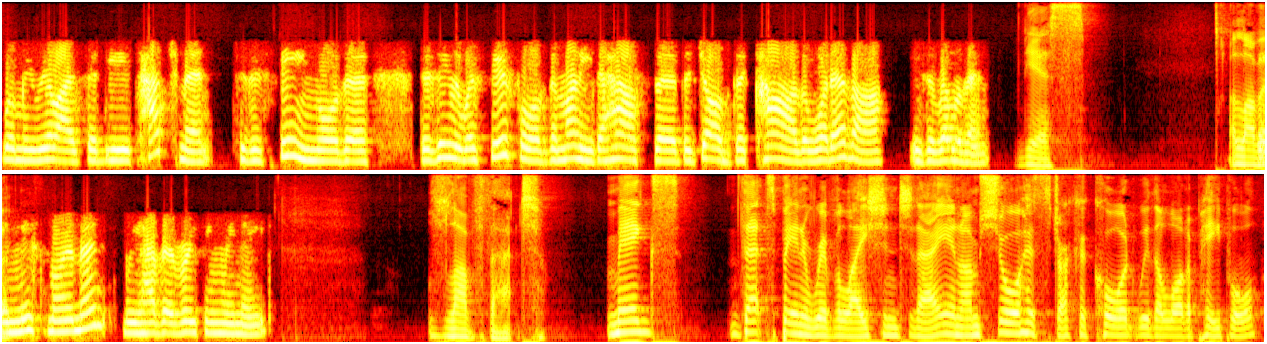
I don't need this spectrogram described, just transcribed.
when we realize that the attachment to this thing or the, the thing that we're fearful of, the money, the house, the, the job, the car, the whatever, is irrelevant. yes. I love it. In this moment, we have everything we need. Love that. Megs, that's been a revelation today, and I'm sure has struck a chord with a lot of people.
